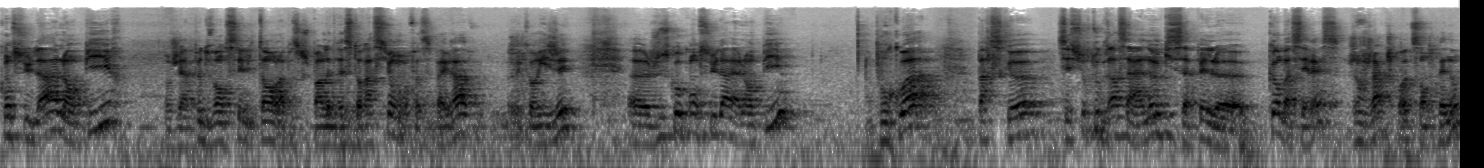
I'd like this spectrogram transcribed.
consulat, l'Empire, j'ai un peu devancé le temps là parce que je parlais de restauration, enfin c'est pas grave, corrigé, euh, jusqu'au consulat et à l'Empire. Pourquoi? Parce que c'est surtout grâce à un homme qui s'appelle euh, Cambacérès, Jean-Jacques, je crois de son prénom,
